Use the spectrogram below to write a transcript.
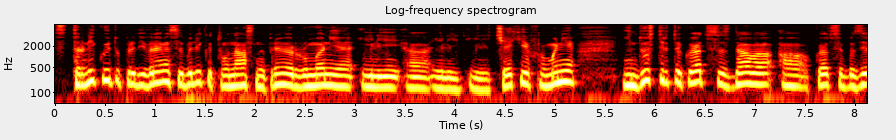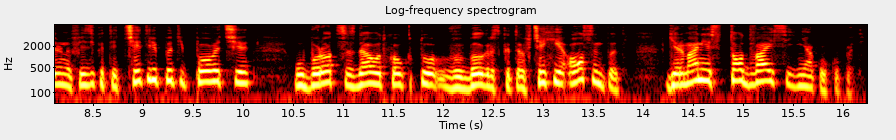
страни, които преди време са били като нас, например Румъния или, а, или, или Чехия, в Румъния индустрията, която създава, а, която се базира на физиката е 4 пъти повече оборот създава, отколкото в българската. В Чехия 8 пъти. В Германия 120 и няколко пъти.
